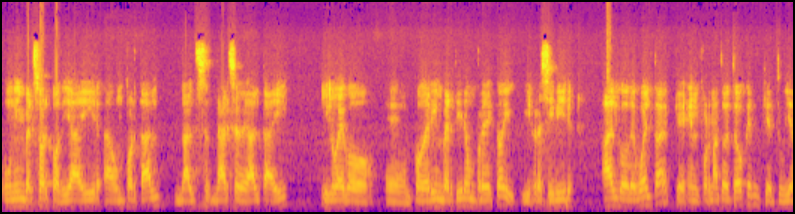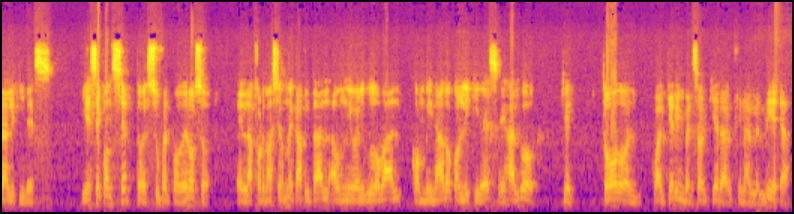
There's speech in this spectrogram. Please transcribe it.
un inversor podía ir a un portal, darse, de alta ahí y luego eh, poder invertir en un proyecto y recibir algo de vuelta, que es en el formato de token, que tuviera liquidez. Y ese concepto es súper poderoso. En la formación de capital a un nivel global, combinado con liquidez, es algo que todo, cualquier inversor quiere al final del día.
